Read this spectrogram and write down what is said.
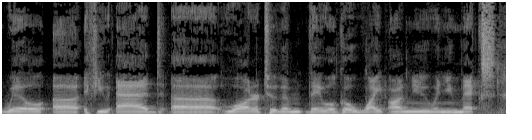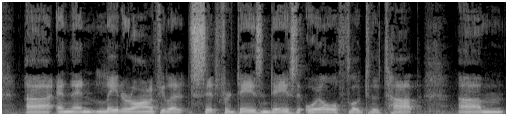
will, uh, if you add water to them, they will go white on you when you mix. And then later on, if you let it sit for days and days, the oil will float to the top. Um,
